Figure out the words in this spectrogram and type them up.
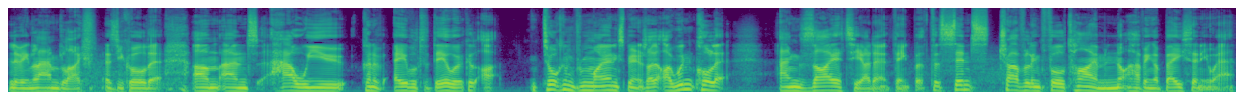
living land life, as you called it? Um, and how were you kind of able to deal with it? Because talking from my own experience, I, I wouldn't call it anxiety, I don't think. But since traveling full time and not having a base anywhere,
